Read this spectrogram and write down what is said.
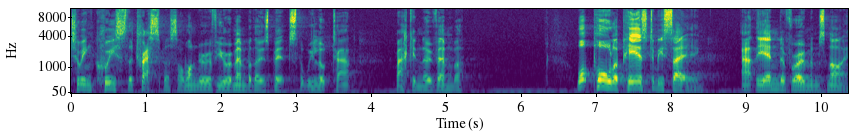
to increase the trespass. I wonder if you remember those bits that we looked at back in November. What Paul appears to be saying at the end of Romans 9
